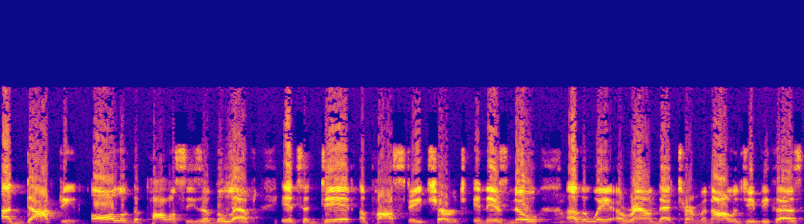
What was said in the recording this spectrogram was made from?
adopting all of the policies of the left, it's a dead apostate church. And there's no mm. other way around that terminology because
